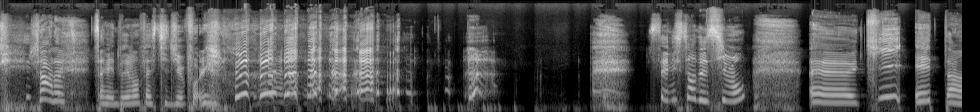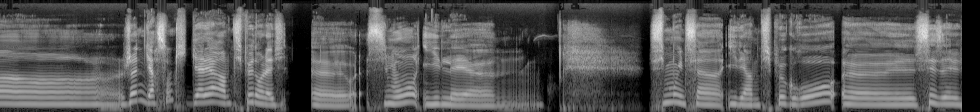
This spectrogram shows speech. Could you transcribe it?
Charlotte. Ça va être vraiment fastidieux pour les gens. C'est l'histoire de Simon, euh, qui est un jeune garçon qui galère un petit peu dans la vie. Euh, voilà. Simon, il est. euh, Simon, il, c'est un- il est un petit peu gros. euh, ses,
